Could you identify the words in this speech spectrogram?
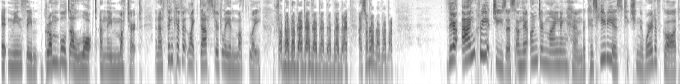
it means they grumbled a lot and they muttered. And I think of it like Dastardly and Muttley. They're angry at Jesus and they're undermining him because here he is teaching the word of God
